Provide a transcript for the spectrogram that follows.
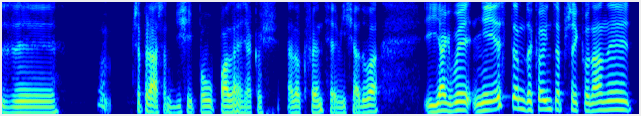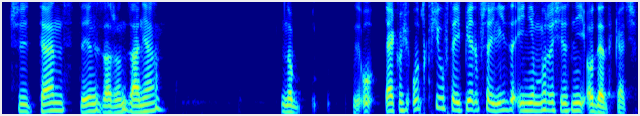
z no, przepraszam, dzisiaj po upale jakoś elokwencja mi siadła. I jakby nie jestem do końca przekonany, czy ten styl zarządzania no, jakoś utkwił w tej pierwszej lidze i nie może się z niej odetkać.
